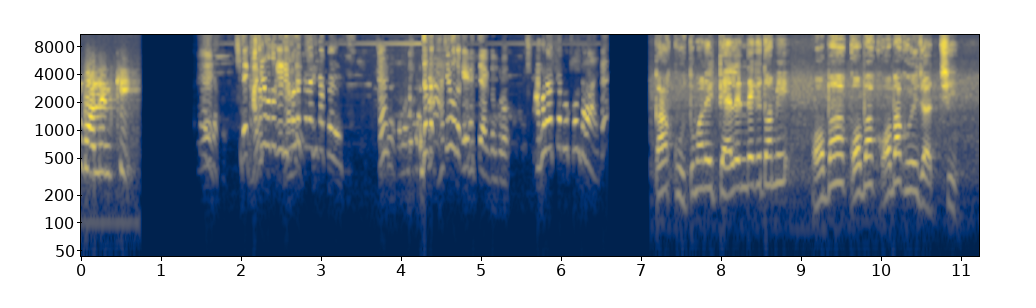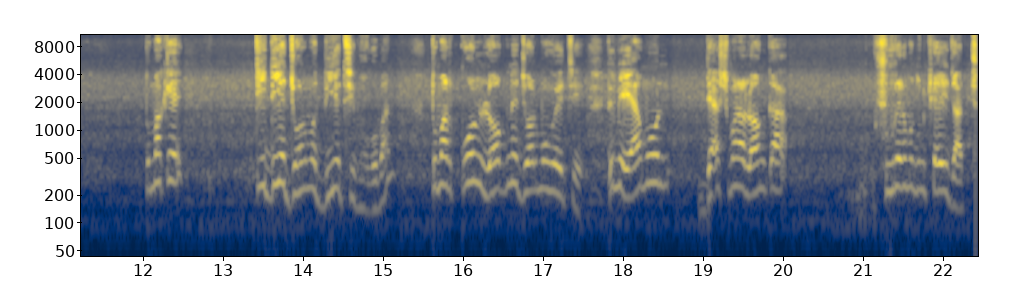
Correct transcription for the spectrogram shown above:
বলেন কি? কাকু তোমার এই ট্যালেন্ট দেখে তো আমি অবাক অবাক অবাক হয়ে যাচ্ছি। তোমাকে কি দিয়ে জন্ম দিয়েছি ভগবান? তোমার কোন লগ্নে জন্ম হয়েছে? তুমি এমন ড্যাশ মারা লঙ্কা সুরের মতন খেয়ে যাচ্ছ?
